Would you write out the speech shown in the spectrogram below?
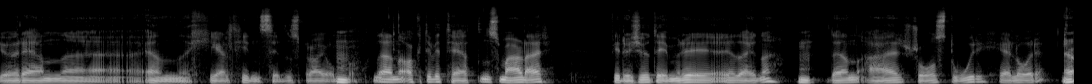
gjør en, en helt hinsides bra jobb på. Den aktiviteten som er der, 24 timer i, i døgnet, den er så stor hele året. Ja.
